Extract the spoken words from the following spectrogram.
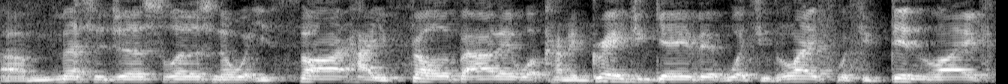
Uh, message us, let us know what you thought, how you felt about it, what kind of grade you gave it, what you liked, what you didn't like.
